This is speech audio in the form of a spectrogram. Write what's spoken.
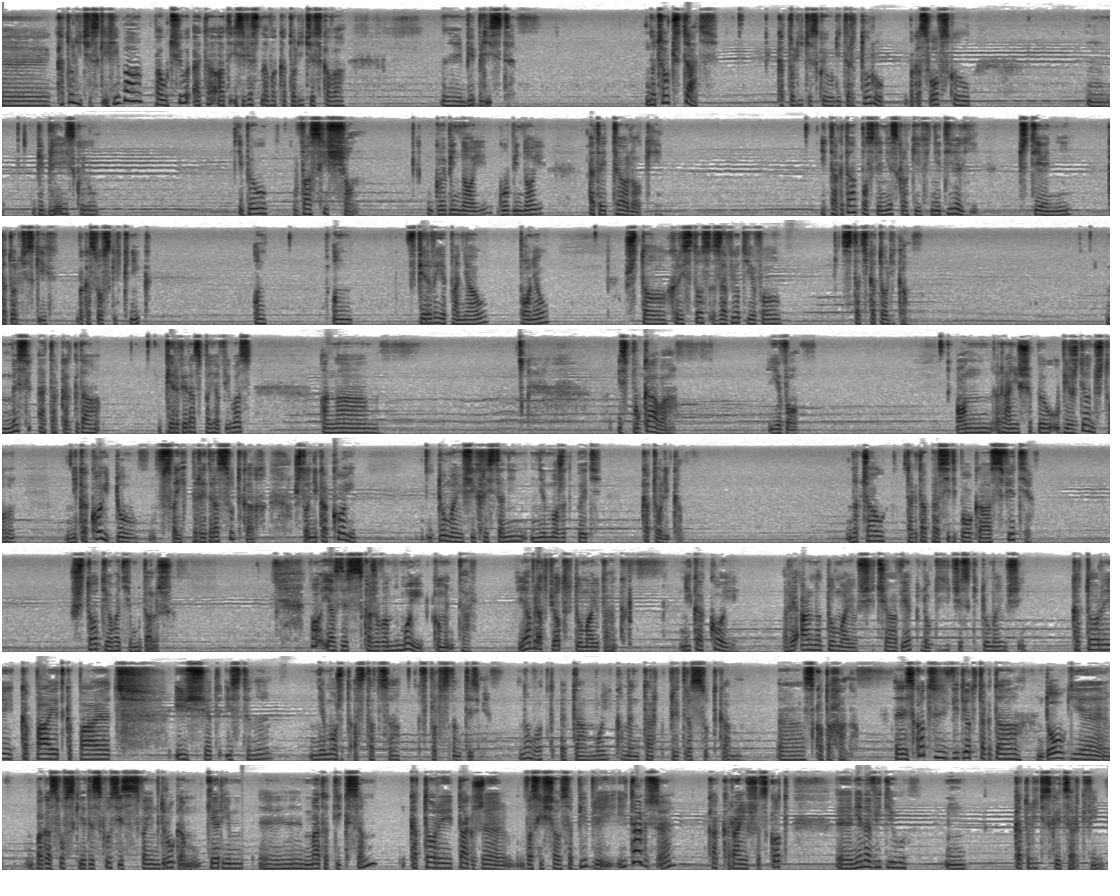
katolickich. Chyba pouczył to od znanego katolickiego e, biblisty. No, Zaczął czytać katolicką literaturę, bogosłowską, mm, biblijską i był waschiszony głębinoj, głębinoj tej teologii. И тогда, после нескольких недель чтений католических богословских книг, он, он впервые понял, понял, что Христос зовет его стать католиком. Мысль эта, когда первый раз появилась, она испугала его on раньше был убежден, что никакой дум в своих предрассудках, что никакой думающий христианин не может быть католиком. Начал тогда просить Бога о свете, что делать ему дальше. No, ja здесь скажу вам мой комментарий. Я, брат Петр, думаю так. Никакой реально думающий человек, логически думающий, который копает, копает, ищет истины, не может остаться в протестантизме. Ну вот, это мой комментарий к предрассудкам э, Скотта Хана. Э, Скотт ведет тогда долгие богословские дискуссии со своим другом Керрим э, Мататиксом, который также восхищался Библией и также jak раньше Scott ненавидел католической церкви.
